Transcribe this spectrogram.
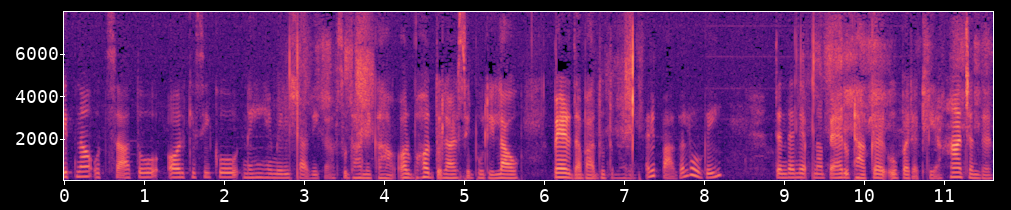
इतना उत्साह तो और किसी को नहीं है मेरी शादी का, सुधा ने कहा, और बहुत दुलार से बोली, लाओ, पैर दबा दूँ तुम्हारे। अरे, पागल हो गई। चंदर ने अपना पैर उठाकर ऊपर रख लिया। हाँ चंदर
